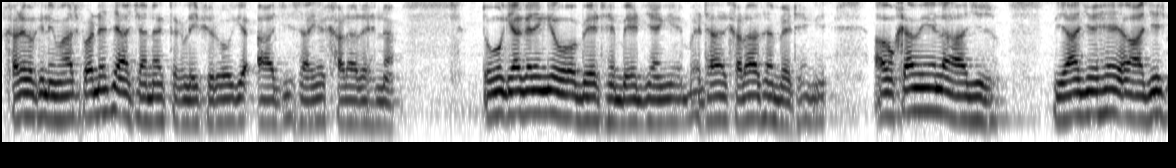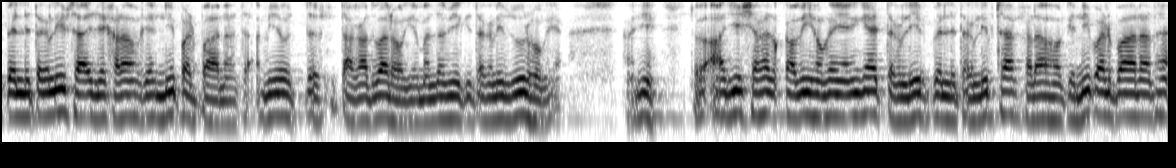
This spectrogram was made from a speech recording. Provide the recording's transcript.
کھڑے ہو کے نماز پڑھنے سے اچانک تکلیف شروع ہو گیا، عاجز آگے کھڑا رہنا۔ تو وہ کیا کریں گے؟ وہ بیٹھیں بیٹھ جائیں گے، بیٹھا، کھڑا تھا، بیٹھیں گے۔ اب کبھی عاجز ہو یا جو ہے، عاجز پہلے تکلیف تھا اسے کھڑا ہو کے نہیں پڑھ پا رہا تھا، ابھی وہ طاقتور ہو گیا مطلب یہ کہ تکلیف دور ہو گیا۔ ہاں جی تو آج یہ شخص قوی ہو گیا یعنی کہ تکلیف پہلے تکلیف تھا، کھڑا ہو کے نہیں پڑھ پا رہا تھا۔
